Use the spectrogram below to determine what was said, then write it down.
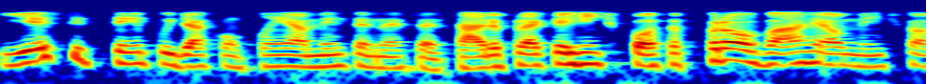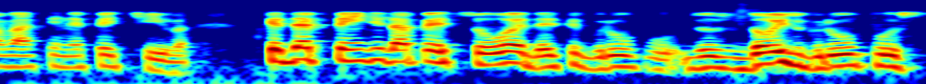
e esse tempo de acompanhamento é necessário para que a gente possa provar realmente com a vacina efetiva. Porque depende da pessoa, desse grupo, dos dois grupos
